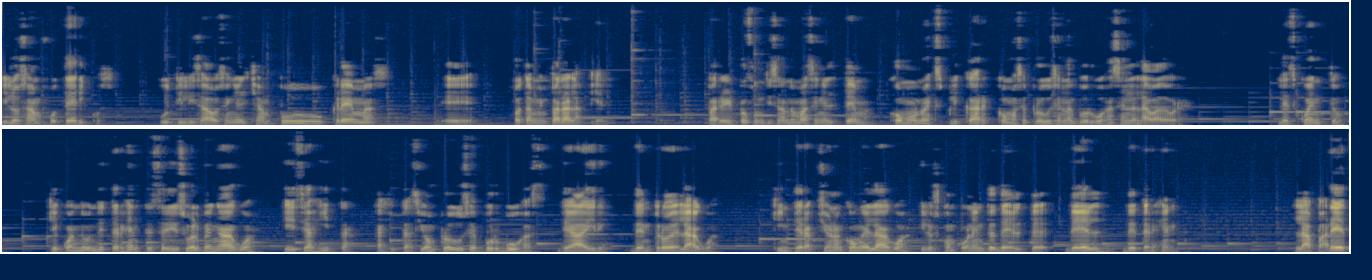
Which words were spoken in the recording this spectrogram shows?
y los anfotéricos, utilizados en el champú, cremas eh, o también para la piel. Para ir profundizando más en el tema, ¿cómo no explicar cómo se producen las burbujas en la lavadora? Les cuento que cuando un detergente se disuelve en agua y se agita, la agitación produce burbujas de aire dentro del agua, que interaccionan con el agua y los componentes del, detergente. La pared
